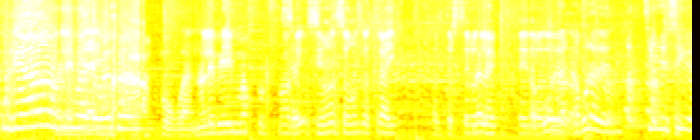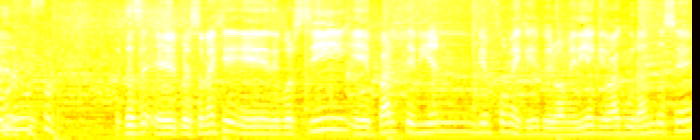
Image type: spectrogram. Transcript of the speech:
culiao, no ¿qué te po, weón, no le pidáis más, por favor. Se- Simón, segundo strike. Al tercero Dale, te, te apura- te- apúrate, sigue, sigue, apúrate, por favor. Entonces, el personaje eh, de por sí eh, parte bien, bien fomeque, pero a medida que va curándose,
